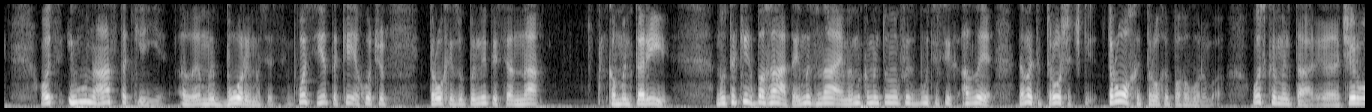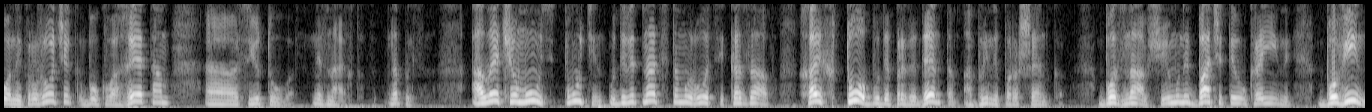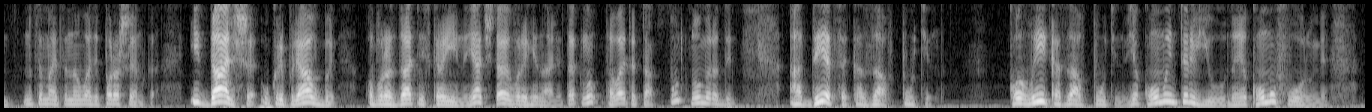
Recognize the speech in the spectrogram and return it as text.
Ось і у нас таке є, але ми боремося з цим. Ось є таке, я хочу трохи зупинитися на коментарі. Ну, таких багато, і ми знаємо, і ми коментуємо в Фейсбуці всіх. Але давайте трошечки, трохи-трохи поговоримо. Ось коментар. е, Червоний кружочок, буква Г там е, з Ютуба. Не знаю, хто це. Написано. Але чомусь Путін у 19-му році казав, хай хто буде президентом, аби не Порошенко. Бо знав, що йому не бачити України, бо він, ну це мається на увазі Порошенка, і далі укріпляв би обороздатність країни. Я читаю в оригіналі. Так, ну, давайте так. Пункт номер один. А де це казав Путін? Коли казав Путін, в якому інтерв'ю, на якому форумі,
